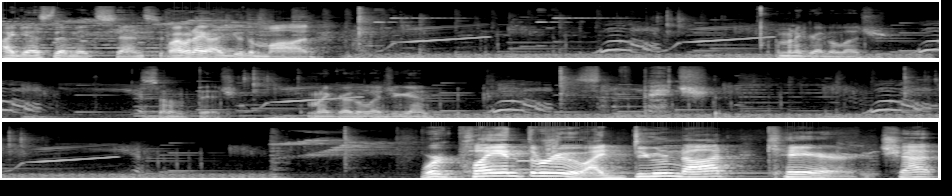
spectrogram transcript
I guess that makes sense. Why would I argue the mod? I'm gonna grab the ledge. Son of a bitch. I'm gonna grab the ledge again. Son of a bitch. We're playing through. I do not care. Chat,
